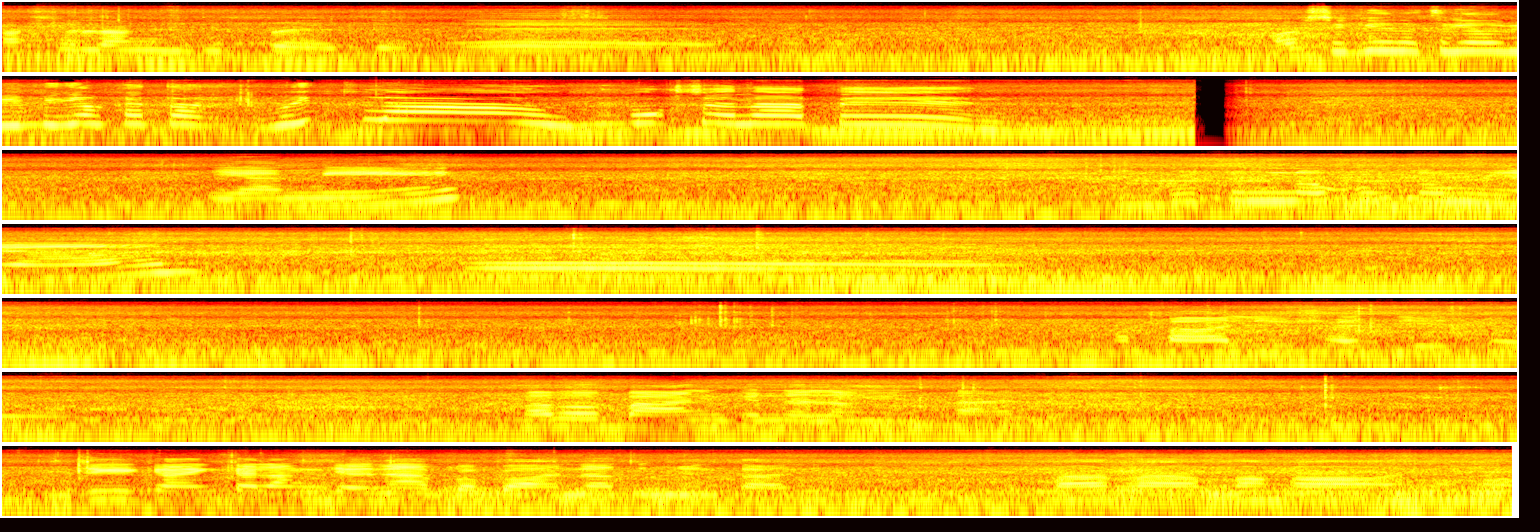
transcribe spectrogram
Kaso lang hindi pwede. Eh. O sige na, sige na, bibigyan kita. Wait lang, bubuksan natin. Yummy? Gutom na gutom yan. Oh. Katali siya dito. Bababaan ko na lang yung tali. Sige, kain ka lang dyan ha. Babaan natin yung tali. Para maka, ano ka.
